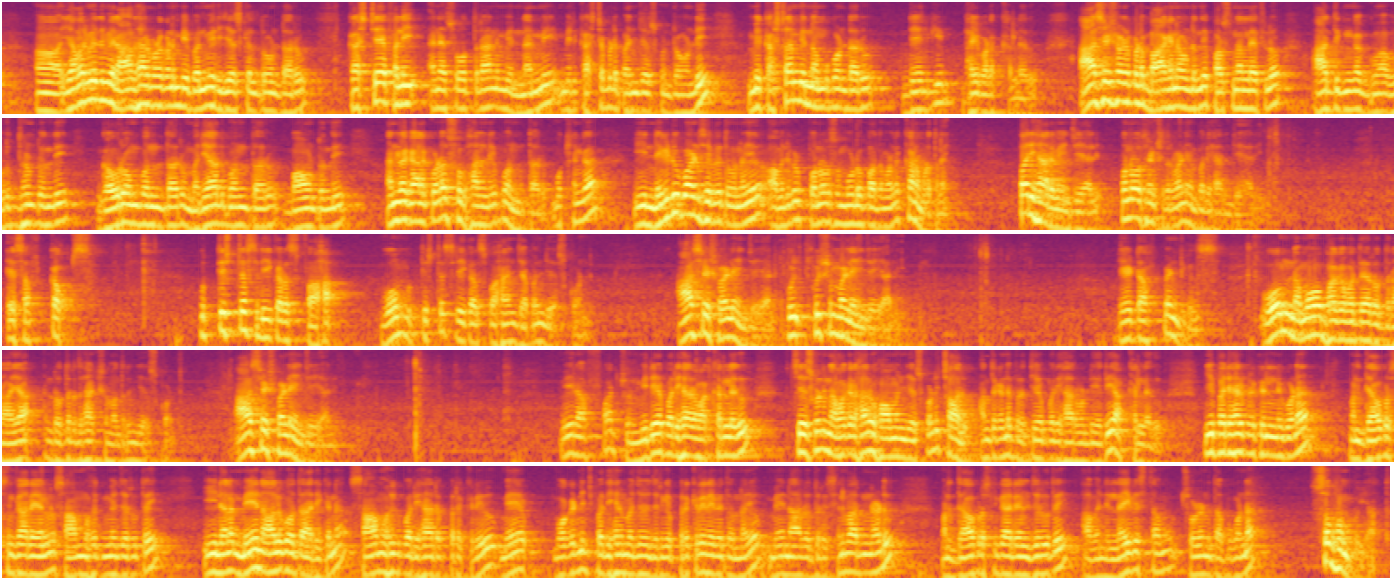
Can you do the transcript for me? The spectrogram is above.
ఎవరి మీద మీరు ఆధారపడకుండా మీ పని మీరు చేసుకెళ్తూ ఉంటారు. కష్టే ఫలి అనే సూత్రాన్ని మీరు నమ్మి మీరు కష్టపడి పని చేసుకుంటూ ఉండి మీ కష్టాన్ని మీరు నమ్ముకుంటారు. దేనికి? భయపడక్కర్లేదు. ఆశీర్వాదం కూడా బాగానే ఉంటుంది. పర్సనల్ లైఫ్లో ఆర్థికంగా వృద్ధి ఉంటుంది. గౌరవం పొందుతారు. మర్యాద పొందుతారు. బాగుంటుంది. అన్ని రకాలు కూడా శుభాలని పొందుతారు. ముఖ్యంగా ఈ నెగిటివ్ పాయింట్స్ ఏవైతే ఉన్నాయో అవన్నీ కూడా పునర్వసం మూడో పాదం వల్ల కనబడుతున్నాయి. పరిహారం ఏం చేయాలి? పునర్వస నక్షత్రం వల్ల ఏం పరిహారం చేయాలి? ఎస్ ఆఫ్ కప్స్ ఉత్తిష్ట శ్రీకర స్వాహ ఓం ఉత్తిష్ట శ్రీకర స్వాహ అని జపం చేసుకోండి. ఆశ్లేష వాళ్ళు ఏం చేయాలి? పుష్యం వాళ్ళు ఏం చేయాలి? ఎయిట్ ఆఫ్ పెంటికల్స్ ఓం నమో భగవతే రుద్రాయ రుద్రదాక్ష మంత్రం చేసుకోండి. ఆశ్లేష వాళ్ళు ఏం చేయాలి? Wheel of fortune. మీరే పరిహారం అక్కర్లేదు. చేసుకుంటే నవగ్రహాలు హోమం చేసుకోండి చాలు. అంతకంటే ప్రత్యేక పరిహారం అంటే ఏది అక్కర్లేదు. ఈ పరిహార ప్రక్రియలు కూడా మన దేవప్రసంగ కార్యాలయం సామూహికంగా జరుగుతాయి. ఈ నెల మే నాలుగో తారీఖున సామూహిక పరిహార ప్రక్రియలు మే ఒకటి నుంచి పదిహేను మధ్యలో జరిగే ప్రక్రియలు ఏవైతే ఉన్నాయో మే నాలుగో తారీఖు శనివారం నాడు మన దేవప్రసంగ కార్యాలయం జరుగుతాయి. అవన్నీ లైవ్ ఇస్తాము. చూడండి తప్పకుండా. శుభం పుయాత్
